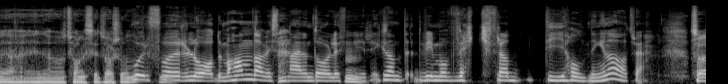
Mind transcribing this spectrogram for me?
Eh, i noen tvangssituasjon. Hvorfor lå du med han da, hvis han er en dårlig Mm. fyr? Ikke sant? Vi må vekk fra de holdningene, da, tror jeg. Så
